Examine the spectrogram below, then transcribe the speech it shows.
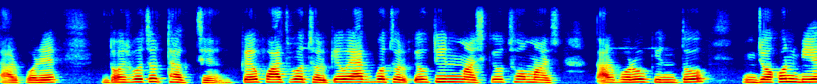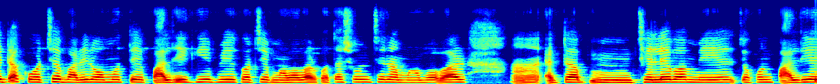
তারপরে দশ বছর থাকছে, কেউ পাঁচ বছর, কেউ এক বছর, কেউ তিন মাস, কেউ ছ মাস, তারপরেও কিন্তু যখন বিয়েটা করছে, বাড়ির অমতে পালিয়ে গিয়ে বিয়ে করছে মা বাবার কথা শুনছে না। মা বাবার একটা ছেলে বা মেয়ে যখন পালিয়ে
